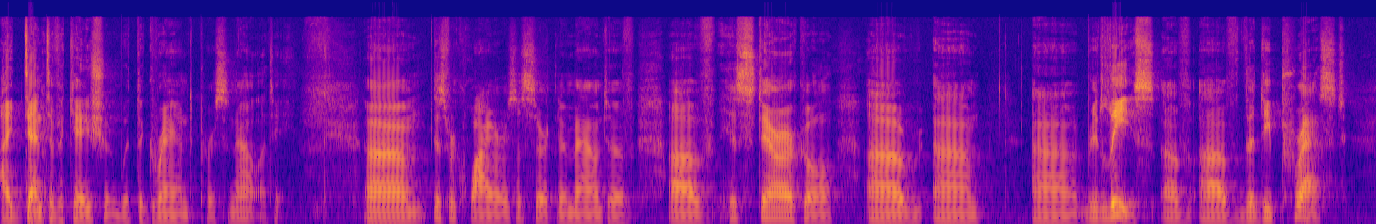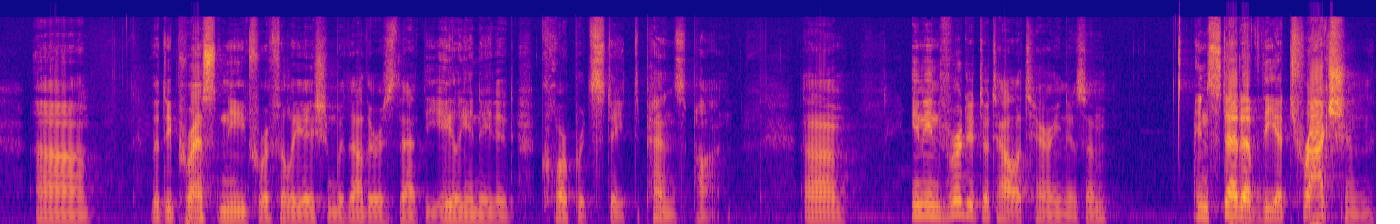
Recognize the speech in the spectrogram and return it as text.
identification with the grand personality. Um, this requires a certain amount of, of hysterical uh, um, uh, release of, of the depressed, uh, the depressed need for affiliation with others that the alienated corporate state depends upon. Um, in inverted totalitarianism, instead of the attraction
